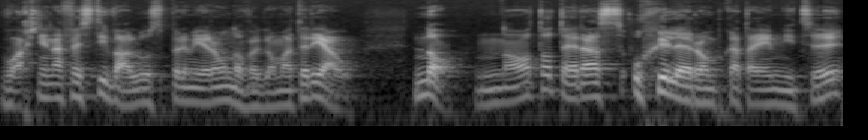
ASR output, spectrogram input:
właśnie na festiwalu z premierą nowego materiału. No, no to teraz uchylę rąbka tajemnicy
